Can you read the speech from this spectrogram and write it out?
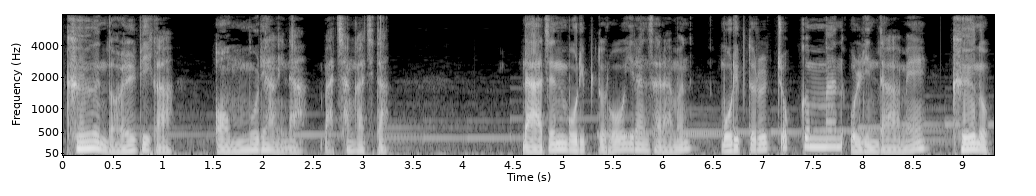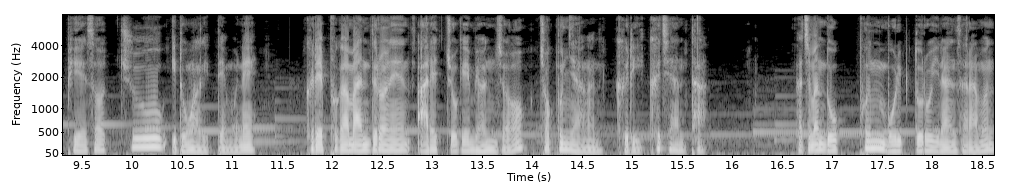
그 넓이가 업무량이나 마찬가지다. 낮은 몰입도로 일한 사람은 몰입도를 조금만 올린 다음에 그 높이에서 쭉 이동하기 때문에 그래프가 만들어낸 아래쪽의 면적, 적분량은 그리 크지 않다. 하지만 높은 몰입도로 일한 사람은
